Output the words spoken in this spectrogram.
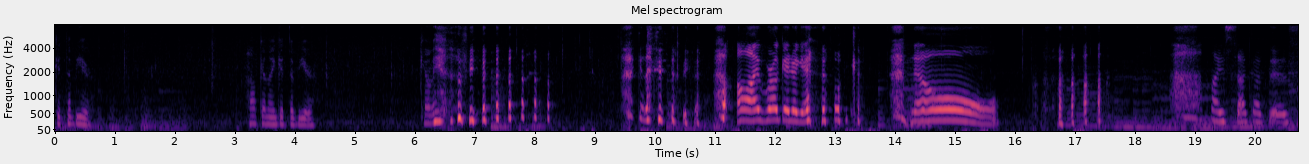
Get the beer. How can I get the beer? Can we have beer? Can I get the beer? Oh, I broke it again. Oh my god. No. I suck at this.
